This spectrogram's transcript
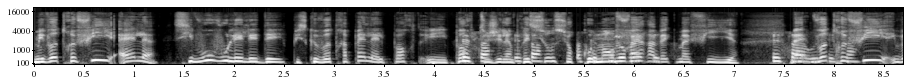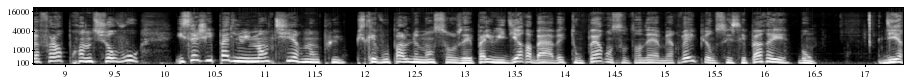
Mais votre fille, elle, si vous voulez l'aider, puisque votre appel, elle porte, il porte, j'ai l'impression, sur comment faire avec ma fille. Ben, votre fille, il va falloir prendre sur vous. Il s'agit pas de lui mentir non plus, puisqu'elle vous parle de mensonge. Vous n'allez pas lui dire, ah bah avec ton père, on s'entendait à merveille, puis on s'est séparés. Bon, dire,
